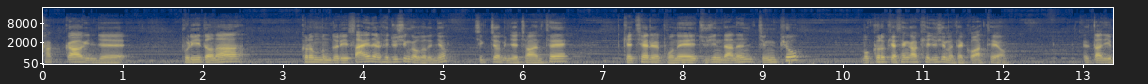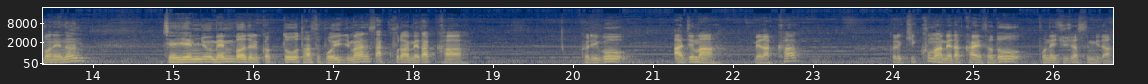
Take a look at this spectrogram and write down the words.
각각 이제 브리더나 그런 분들이 사인을 해주신 거거든요. 직접 이제 저한테 개체를 보내주신다는 증표? 뭐 그렇게 생각해 주시면 될 것 같아요. 일단 이번에는 JMU 멤버들 것도 다수 보이지만 사쿠라 메다카 그리고 아즈마 메다카 그리고 기쿠마 메다카에서도 보내주셨습니다.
